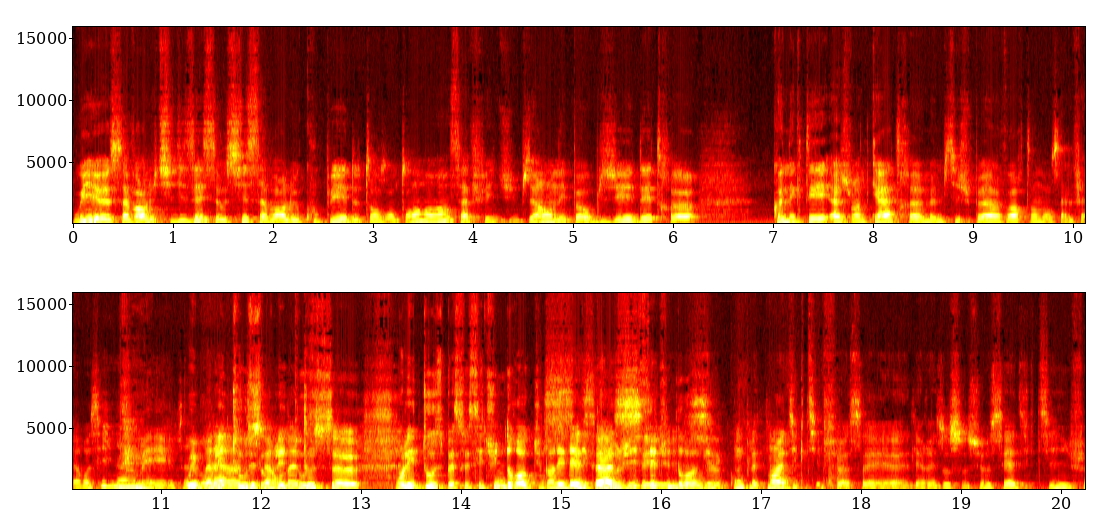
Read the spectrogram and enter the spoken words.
oui, euh, savoir l'utiliser, c'est aussi savoir le couper de temps en temps. Hein. ça fait du bien. On n'est pas obligé d'être euh, connecté H24, euh, même si je peux avoir tendance à le faire aussi. Hein, mais oui, on l'est tous, on, tous. on l'est tous parce que c'est une drogue. Tu parlais d'addictologie, c'est une drogue. C'est complètement addictif. Les réseaux sociaux, c'est addictif.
